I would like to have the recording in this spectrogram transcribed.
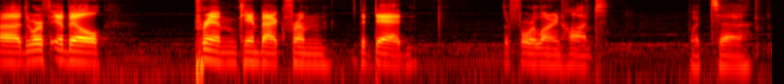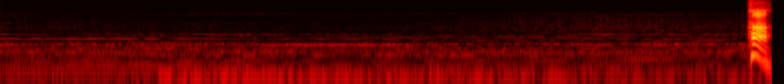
uh, dwarf Ibel Prim came back from the dead, the forlorn haunt, but uh, huh?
